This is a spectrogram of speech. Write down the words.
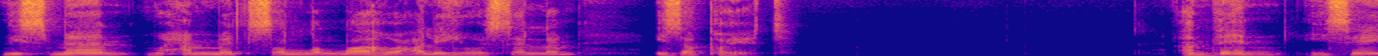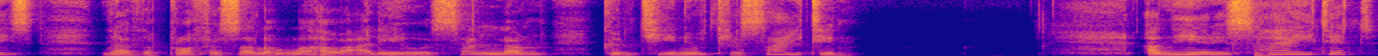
This man, Muhammad sallallahu alayhi wasallam, is a poet. And then he says that the Prophet sallallahu alayhi wasallam continued reciting. And he recited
